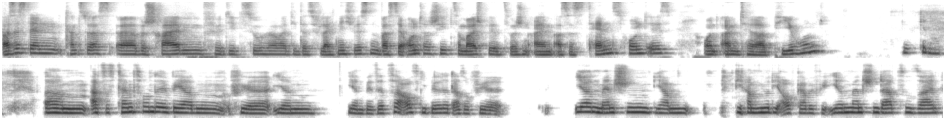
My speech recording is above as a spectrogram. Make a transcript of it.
Was ist denn, kannst du das äh, beschreiben für die Zuhörer, die das vielleicht nicht wissen, was der Unterschied zum Beispiel zwischen einem Assistenzhund ist und einem Therapiehund? Genau. Ähm, Assistenzhunde werden für ihren, ihren Besitzer ausgebildet, also für ihren Menschen, die haben, die haben nur die Aufgabe, für ihren Menschen da zu sein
